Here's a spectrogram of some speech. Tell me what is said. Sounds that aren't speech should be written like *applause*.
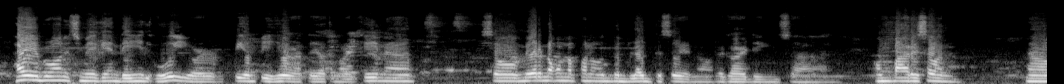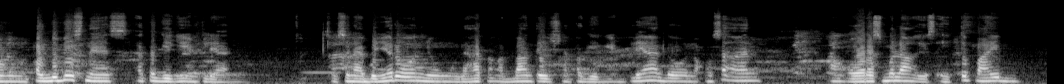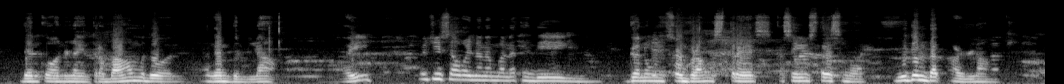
Hi everyone, it's me again, Daniel Uy, your PMP here at Toyota Marikina. So, meron akong napanood na vlog kasi no, regarding sa comparison ng pagbibusiness at pagiging empleyado. So, sinabi niya roon yung lahat ng advantage ng pagiging empleyado na kung saan ang oras mo lang is 8 to 5, then kung ano lang yung trabaho mo doon, hanggang doon lang. Okay? Which is okay na naman at hindi ganong sobrang stress kasi yung stress mo within that hour lang.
